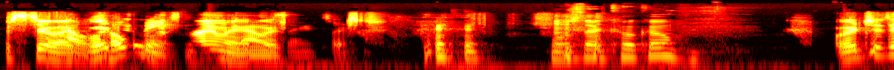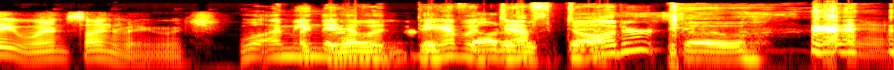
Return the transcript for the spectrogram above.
But still, I like, was where did hoping sign was language? the what was that, Coco? Where did they learn sign language? Well, I mean Like, they have a they have a daughter deaf daughter. so Yeah.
